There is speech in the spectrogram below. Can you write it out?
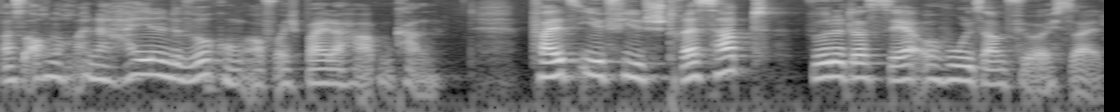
was auch noch eine heilende Wirkung auf euch beide haben kann. Falls ihr viel Stress habt, würde das sehr erholsam für euch sein.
